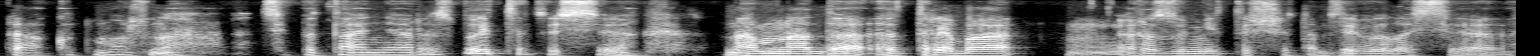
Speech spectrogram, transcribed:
так, от можна ці питання розбити. Тобто е, нам надо, треба розуміти, що там з'явилася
